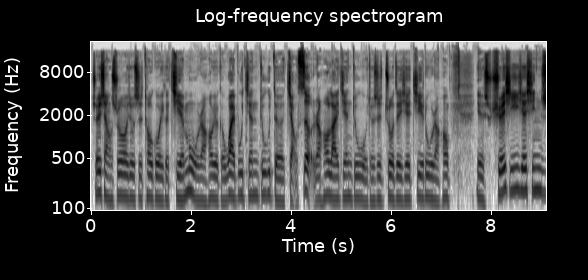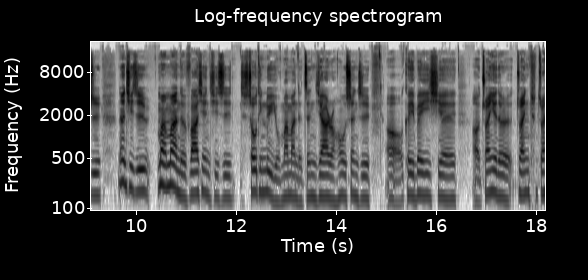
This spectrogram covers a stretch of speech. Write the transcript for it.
所以想说就是透过一个节目，然后有个外部监督的角色，然后来监督我，就是做这些记录，然后也学习一些新知。那其实慢慢的发现，其实收听率有慢慢的增加，然后甚至呃可以被一些。呃，专业的专 专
